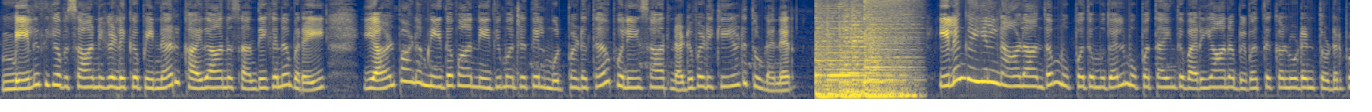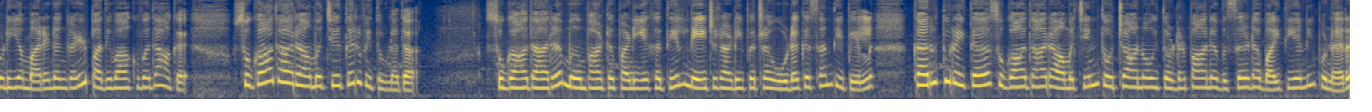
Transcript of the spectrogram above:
மேலதிக விசாரணைகளுக்கு பின்னர் கைதான சந்தேக நபரை யாழ்ப்பாணம் நீதவான் நீதிமன்றத்தில் முற்படுத்த போலீசார் நடவடிக்கை எடுத்துள்ளனர். இலங்கையில் நாளாந்தம் முப்பது முதல் முப்பத்தைந்து வரையான விபத்துகளுடன் தொடர்புடைய மரணங்கள் பதிவாகுவதாக சுகாதார அமைச்சு தெரிவித்துள்ளது. சுகாதார மேம்பாட்டு பணியகத்தில் நேற்று நடைபெற்ற ஊடக சந்திப்பில் கருத்துரைத்த சுகாதார அமைச்சின் தொற்றா நோய் தொடர்பான விசேட வைத்திய நிபுணர்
